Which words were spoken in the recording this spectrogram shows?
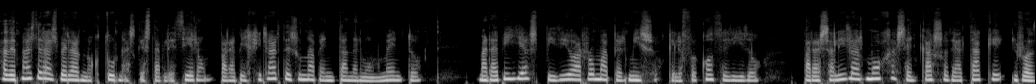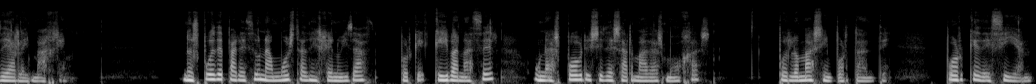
Además de las velas nocturnas que establecieron para vigilar desde una ventana el monumento, Maravillas pidió a Roma permiso, que le fue concedido, para salir las monjas en caso de ataque y rodear la imagen. Nos puede parecer una muestra de ingenuidad, porque ¿qué iban a hacer unas pobres y desarmadas monjas? Pues lo más importante, porque decían,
